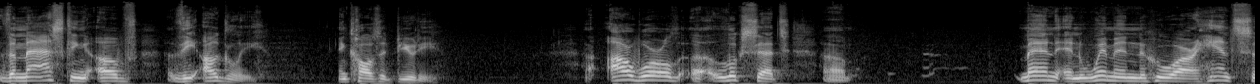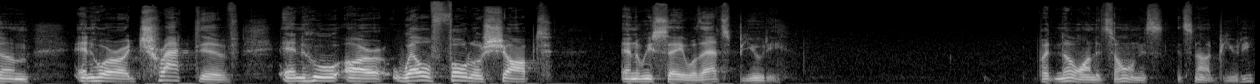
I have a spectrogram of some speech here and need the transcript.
the masking of the ugly and calls it beauty. Our world uh, looks at uh, men and women who are handsome and who are attractive and who are well photoshopped, and we say, well, that's beauty. But no, on its own, it's, it's not beauty.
